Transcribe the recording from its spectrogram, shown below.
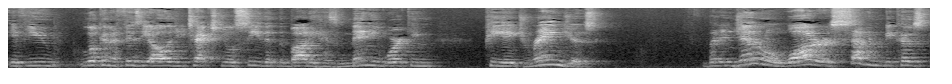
if you look in a physiology text, you'll see that the body has many working pH ranges. But in general, water is 7 because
